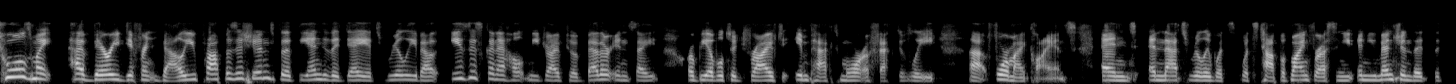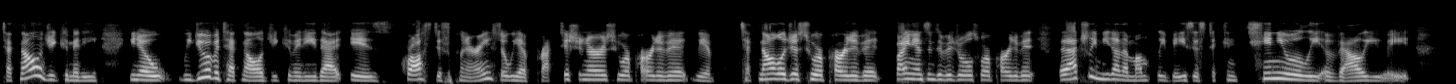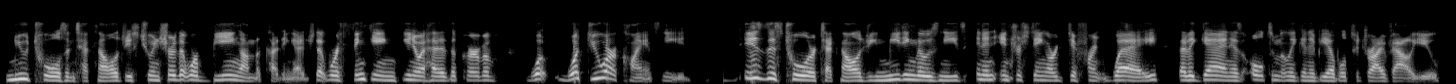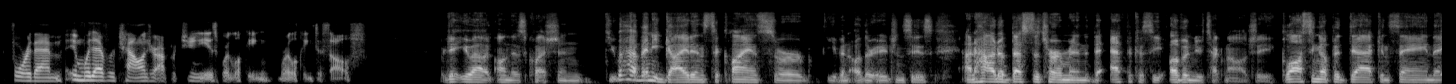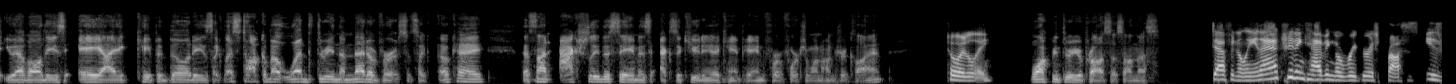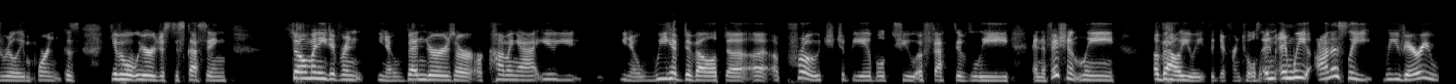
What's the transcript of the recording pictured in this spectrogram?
tools might have very different value propositions but at the end of the day it's really about is this going to help me drive to a better insight or be able to drive to impact more effectively uh, for my clients? And and that's really what's what's top of mind for us. And you and you mentioned that the technology committee you know we do have a technology committee that is cross disciplinary so we have practitioners who are part of it. We have technologists who are part of it, finance individuals who are part of it, that actually meet on a monthly basis to continually evaluate new tools and technologies to ensure that we're being on the cutting edge, that we're thinking, you know, ahead of the curve of what what do our clients need? Is this tool or technology meeting those needs in an interesting or different way that again is ultimately going to be able to drive value for them in whatever challenge or opportunity is we're looking we're looking to solve? Get you out on this question. Do you have any guidance to clients or even other agencies on how to best determine the efficacy of a new technology? Glossing up a deck and saying that you have all these AI capabilities, like let's talk about Web3 and the metaverse. It's like, okay, that's not actually the same as executing a campaign for a Fortune 100 client. Totally. Walk me through your process on this definitely and i actually think having a rigorous process is really important because given what we were just discussing so many different you know vendors are, are coming at you. You you know we have developed a, a approach to be able to effectively and efficiently evaluate the different tools. And, and we honestly we very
